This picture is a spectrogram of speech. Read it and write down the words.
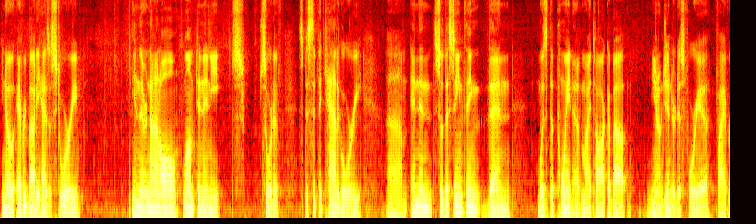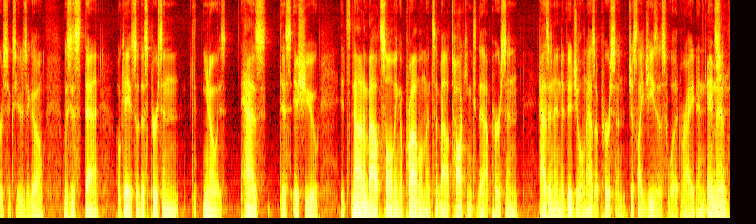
you know, everybody has a story and they're not all lumped in any s- sort of specific category. Um, and then, so the same thing then was the point of my talk about, you know, gender dysphoria five or six years ago was just that, okay, so this person, you know, is, has this issue. It's not about solving a problem. It's about talking to that person as an individual and as a person, just like Jesus would, right? And, Amen. And so,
